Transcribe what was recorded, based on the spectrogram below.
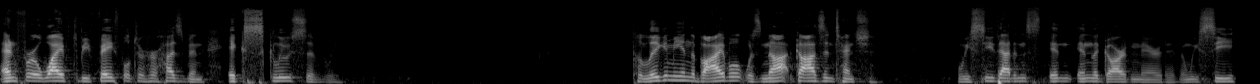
and for a wife to be faithful to her husband exclusively. Polygamy in the Bible was not God's intention. We see that in, in, in, the garden narrative, and we see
